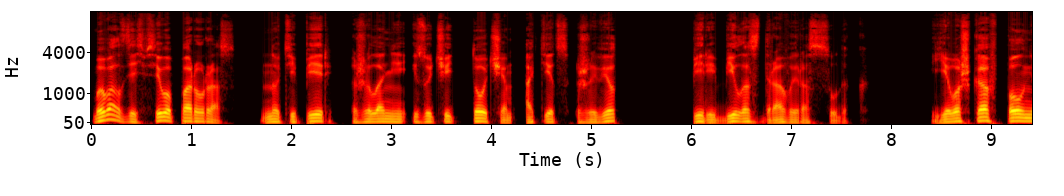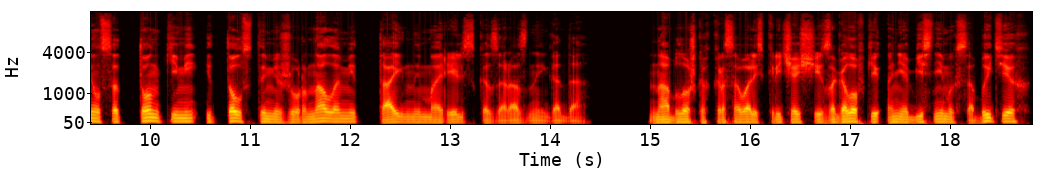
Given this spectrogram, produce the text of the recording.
Бывал здесь всего пару раз, но теперь желание изучить то, чем отец живет, перебило здравый рассудок. Его шкаф полнился тонкими и толстыми журналами «Тайны Морельска за разные года». На обложках красовались кричащие заголовки о необъяснимых событиях,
